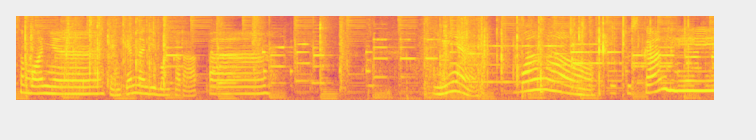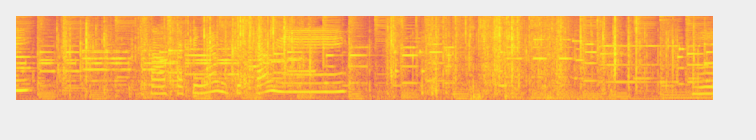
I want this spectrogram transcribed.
semuanya, Ken lagi bongkar apa? Ini ya? Wow, lucu sekali. Kaos kakinya lucu sekali. Ini,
